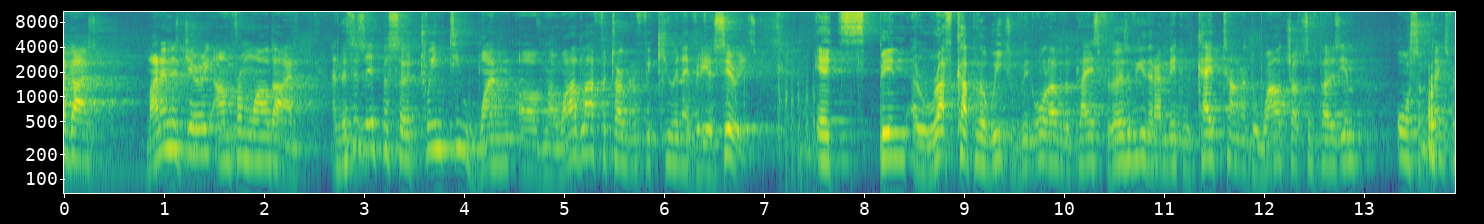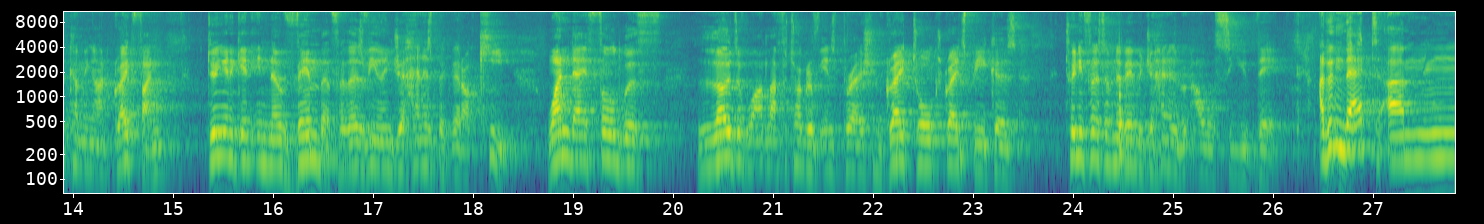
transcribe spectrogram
Hi guys, my name is Gerry, I'm from Wild Eye, and this is episode 21 of my wildlife photography Q&A video series. It's been a rough couple of weeks, we've been all over the place. For those of you that I met in Cape Town at the Wild Shot Symposium, awesome, thanks for coming out, great fun. Doing it again in November for those of you in Johannesburg that are keen. One day filled with loads of wildlife photography inspiration, great talks, great speakers, 21st of November, Johannesburg. I will see you there. Other than that, um,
